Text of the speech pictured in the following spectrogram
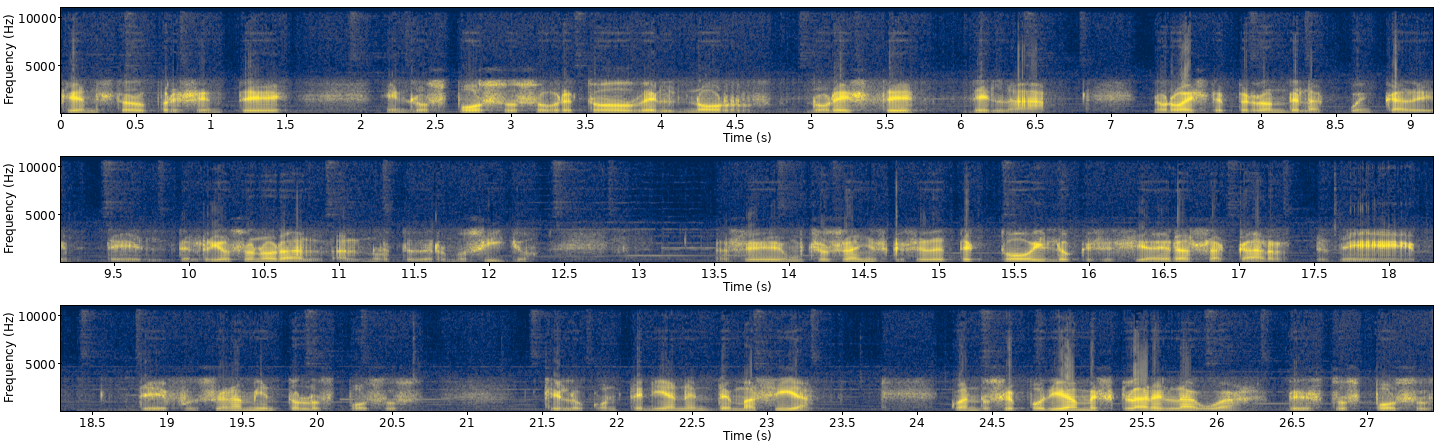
que han estado presentes en los pozos, sobre todo del nor, noreste de la noroeste, perdón, de la cuenca de, del río Sonora al, norte de Hermosillo. Hace muchos años que se detectó y lo que se hacía era sacar de, de funcionamiento los pozos que lo contenían en demasía. Cuando se podía mezclar el agua de estos pozos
